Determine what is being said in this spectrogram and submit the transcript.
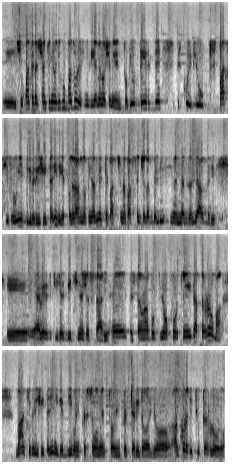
il 50% meno di cubature significa meno cemento, più verde, per cui più spazi fruibili per i cittadini che potranno finalmente farsi una passeggiata bellissima in mezzo agli alberi e avere tutti i servizi servizi necessari. E questa è un'opportunità per Roma, ma anche per i cittadini che vivono in questo momento in quel territorio, ancora di più per loro.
